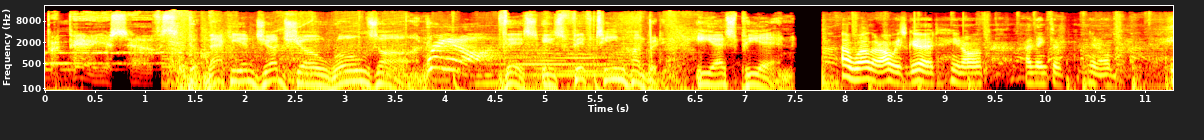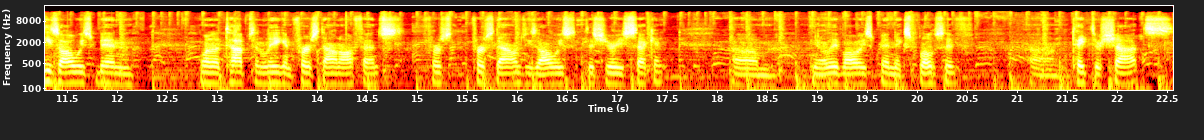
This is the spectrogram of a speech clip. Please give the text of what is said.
Prepare yourselves. The Mackey and Judd Show rolls on. Bring it on! This is 1500 ESPN. Oh well, they're always good. You know, I think that you know he's always been one of the tops in the league in first down offense. First first downs, he's always this year he's second. Um, you know, they've always been explosive, um, take their shots,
